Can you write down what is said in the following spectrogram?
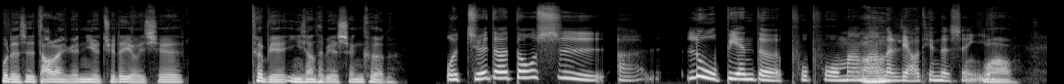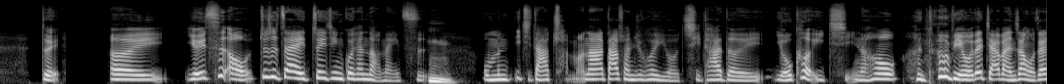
或者是导览员，你也觉得有一些特别印象特别深刻的？我觉得都是呃路边的婆婆妈妈们聊天的声音。哇，对，呃，有一次哦，就是在最近龟山岛那一次，嗯。我们一起搭船嘛，那搭船就会有其他的游客一起，然后很特别。我在甲板上，我在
